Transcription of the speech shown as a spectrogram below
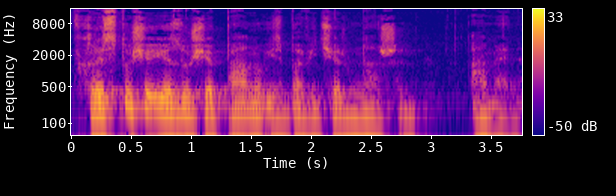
w Chrystusie Jezusie, Panu i Zbawicielu naszym. Amen.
